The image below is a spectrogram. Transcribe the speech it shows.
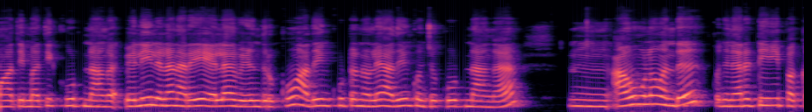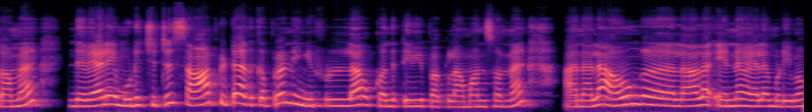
மாற்றி மாற்றி கூட்டினாங்க. வெளியிலலாம் நிறைய இலை விழுந்திருக்கும். அதையும் கூட்டணும் இல்லையா அதையும் கொஞ்சம் கூட்டினாங்க. அவங்களும் வந்து கொஞ்சம் நேரம் டிவி பார்க்காம இந்த வேலையை முடிச்சுட்டு சாப்பிட்டுட்டு அதுக்கப்புறம் நீங்கள் ஃபுல்லாக உட்காந்து டிவி பார்க்கலாமான்னு சொன்னேன். அதனால் அவங்களால என்ன வேலை முடியுமோ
